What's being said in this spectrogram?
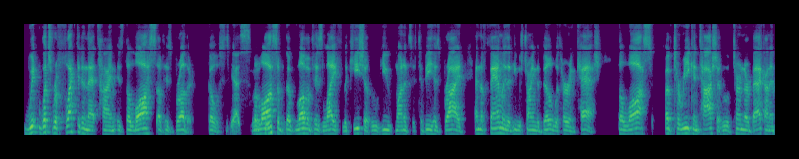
what's reflected in that time is the loss of his brother ghost yes the mm-hmm. loss of the love of his life lakeisha who he wanted to, to be his bride and the family that he was trying to build with her and cash the loss of tariq and tasha who have turned their back on him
